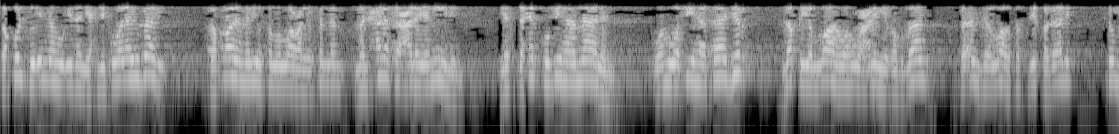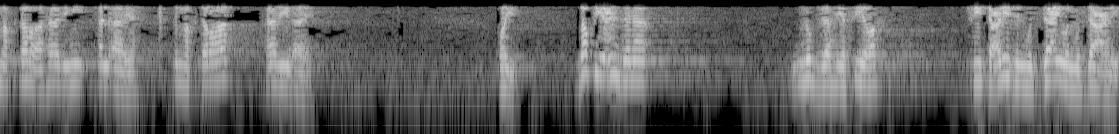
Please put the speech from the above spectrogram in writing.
فقلت إنه إذا يحلف ولا يبالي. فقال النبي صلى الله عليه وسلم من حلف على يمين يستحق بها مالا وهو فيها فاجر لقي الله وهو عليه غضبان فأنزل الله تصديق ذلك ثم اقترأ هذه الآية. ثم اقترأ هذه الآية. طيب. بقي عندنا نبذة يسيرة في تعريف المدعي والمدعى عليه.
